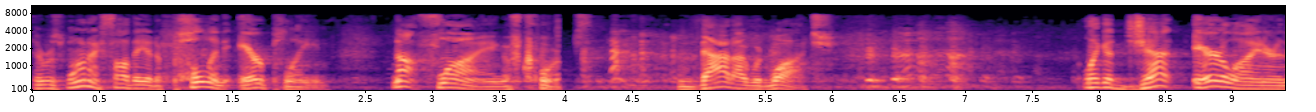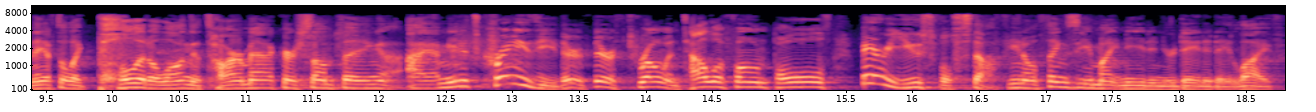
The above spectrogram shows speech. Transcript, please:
there was one I saw they had to pull an airplane. Not flying, of course. that I would watch. Like a jet airliner and they have to like pull it along the tarmac or something. I, I mean, it's crazy. They're, they're throwing telephone poles, very useful stuff, you know, things that you might need in your day to day life.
